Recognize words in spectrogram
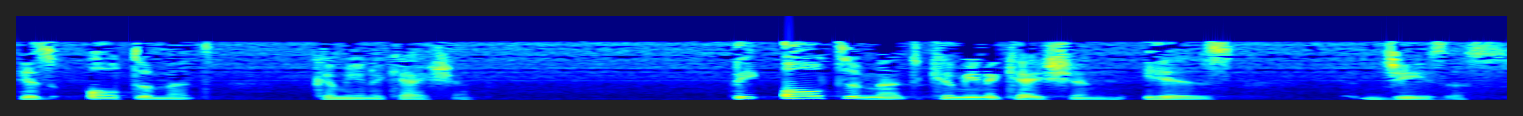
His ultimate communication. The ultimate communication is Jesus.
